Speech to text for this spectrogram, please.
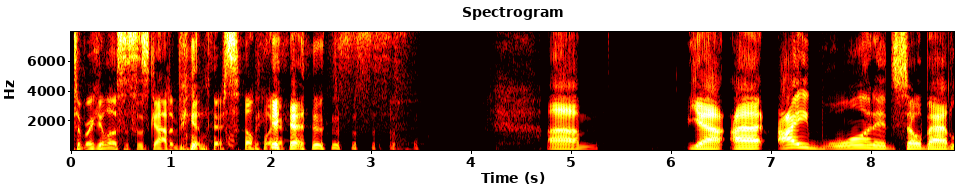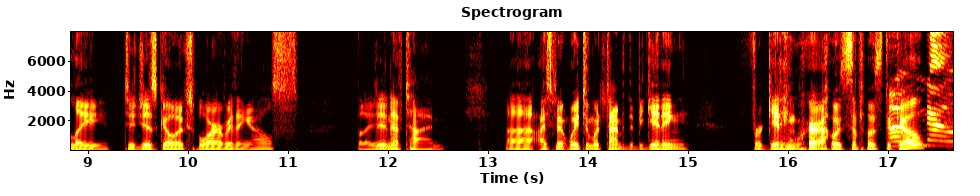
tuberculosis has got to be in there somewhere. Yes. um, yeah, I I wanted so badly to just go explore everything else, but I didn't have time. Uh, I spent way too much time at the beginning, forgetting where I was supposed to go, Oh, no.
